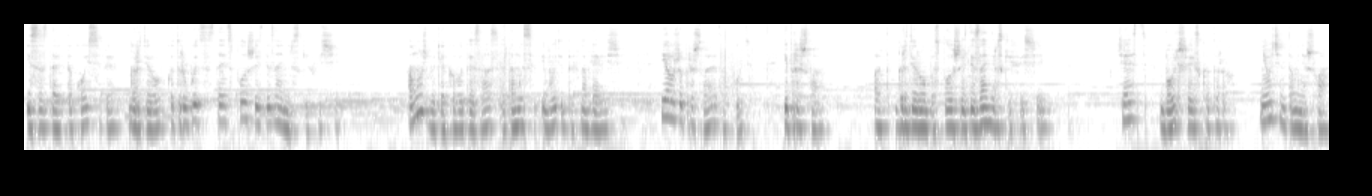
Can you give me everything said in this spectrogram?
и создать такой себе гардероб, который будет состоять сплошь из дизайнерских вещей. А может быть для кого-то из вас эта мысль и будет вдохновляющей. Я уже прошла этот путь и прошла от гардероба сплошь из дизайнерских вещей, часть, большая из которых не очень-то мне шла,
